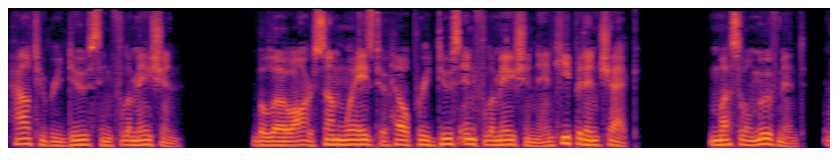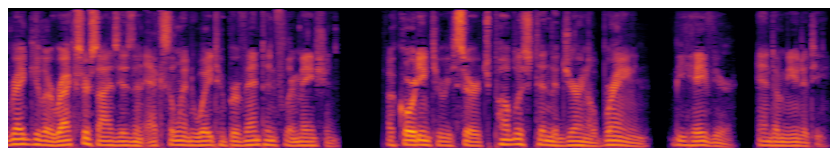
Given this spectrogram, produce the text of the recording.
How to reduce inflammation. Below are some ways to help reduce inflammation and keep it in check. Muscle movement, regular exercise is an excellent way to prevent inflammation. According to research published in the journal Brain, Behavior, and Immunity,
